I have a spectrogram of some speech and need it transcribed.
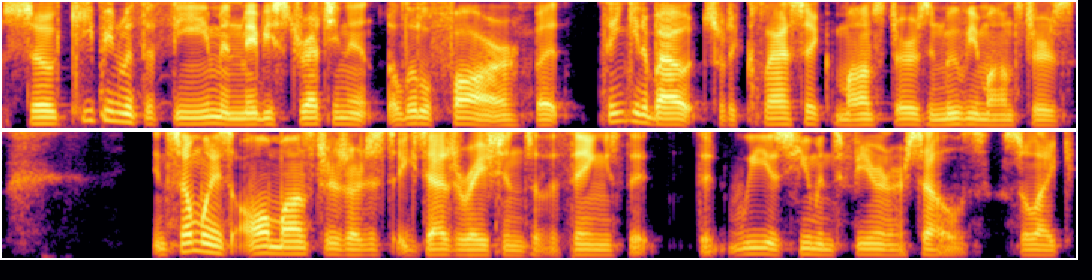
So, keeping with the theme and maybe stretching it a little far, but thinking about sort of classic monsters and movie monsters, in some ways, all monsters are just exaggerations of the things that, that we as humans fear in ourselves. So, like,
